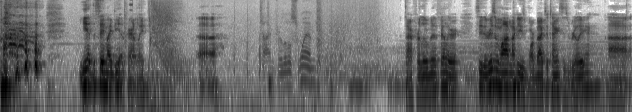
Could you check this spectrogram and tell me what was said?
he had the same idea, apparently. Uh, Time for a little swim. time for a little bit of failure. See, the reason why I'm not gonna use more bacta tanks is really, uh...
